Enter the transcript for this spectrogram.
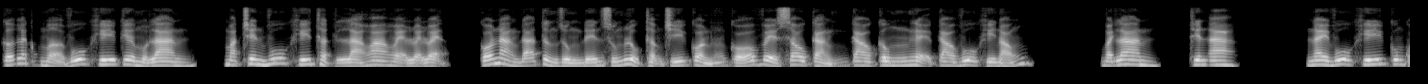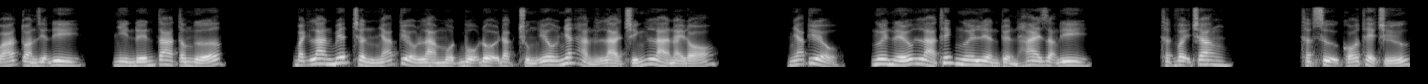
cỡ lắc mở vũ khí kia một lan, mặt trên vũ khí thật là hoa hòe loẹ loẹn, có nàng đã từng dùng đến súng lục thậm chí còn có về sau càng cao công nghệ cao vũ khí nóng. Bạch Lan, Thiên A. Này vũ khí cũng quá toàn diện đi, nhìn đến ta tâm ngứa. Bạch Lan biết Trần Nhã Kiều làm một bộ đội đặc trùng yêu nhất hẳn là chính là này đó. Nhã Kiều, ngươi nếu là thích ngươi liền tuyển hai dạng đi. Thật vậy chăng? Thật sự có thể chứ?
